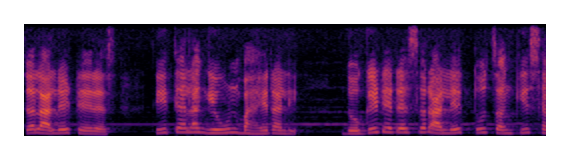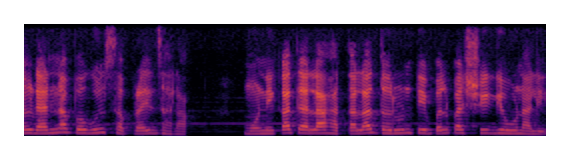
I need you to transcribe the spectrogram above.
चल आले टेरेस. ती त्याला घेऊन बाहेर आली. दोघे टेरेसवर आले तोच अंकित सगळ्यांना बघून सरप्राईज झाला. मोनिका त्याला हाताला धरून टेबलपाशी घेऊन आली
